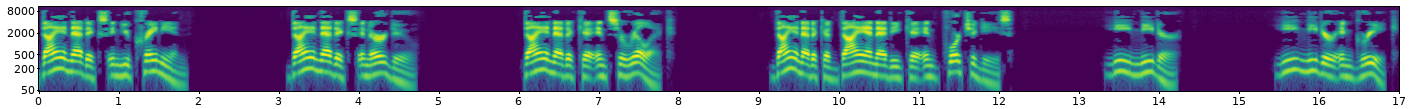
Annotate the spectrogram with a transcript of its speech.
Dianetics in Ukrainian. Dianetics in Urdu. Dianetica in Cyrillic. Dianetica Dianetica in Portuguese. E-meter E-meter in Greek.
